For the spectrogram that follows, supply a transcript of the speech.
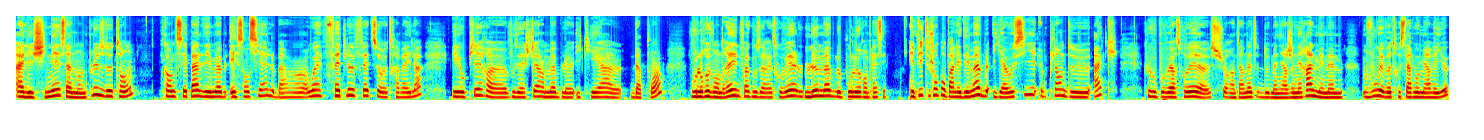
Aller chiner, ça demande plus de temps. Quand c'est pas des meubles essentiels, ben ouais, faites-le, faites ce travail-là. Et au pire, euh, vous achetez un meuble Ikea euh, d'appoint, vous le revendrez une fois que vous aurez trouvé le meuble pour le remplacer. Et puis toujours pour parler des meubles, il y a aussi plein de hacks que vous pouvez retrouver euh, sur Internet de manière générale, mais même vous et votre cerveau merveilleux,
